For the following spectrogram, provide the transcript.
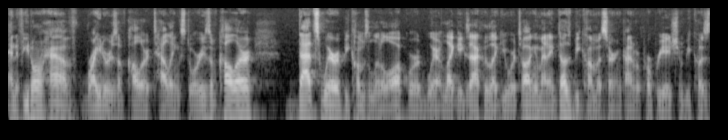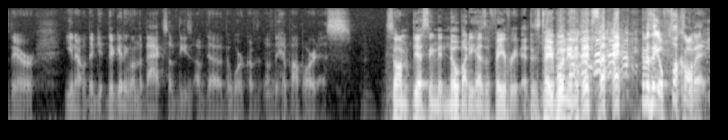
and if you don't have writers of color telling stories of color. That's where it becomes a little awkward. Where, like exactly like you were talking about, it does become a certain kind of appropriation because they're, you know, they're, they're getting on the backs of these of the the work of, of the hip hop artists. So I'm guessing that nobody has a favorite at this table, and it's like, everybody say, "Yo, fuck all that."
